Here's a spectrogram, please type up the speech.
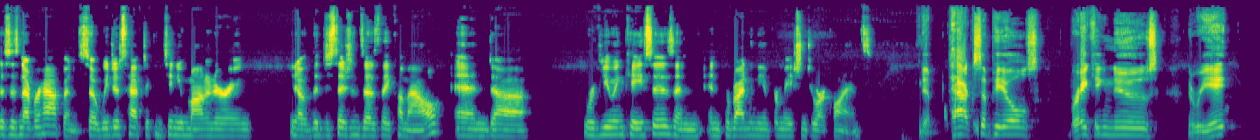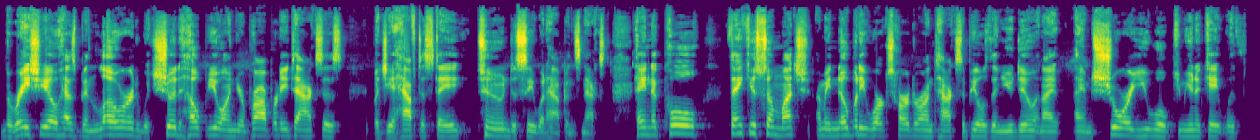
this has never happened. So we just have to continue monitoring, you know, the decisions as they come out and uh, reviewing cases and, and providing the information to our clients. Yep. Tax appeals, breaking news. The, re- the ratio has been lowered, which should help you on your property taxes, but you have to stay tuned to see what happens next. Hey, Nicole, thank you so much. I mean, nobody works harder on tax appeals than you do, and I, I am sure you will communicate with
